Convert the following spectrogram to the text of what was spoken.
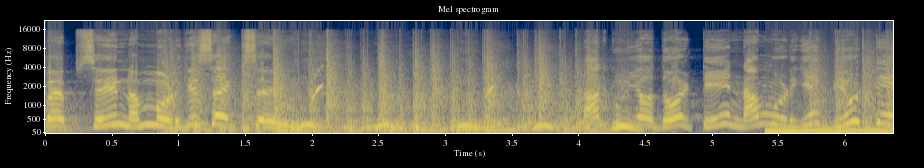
ಪೆಪ್ಸಿ ನಮ್ಮ ಹುಡುಗಿ ಸೆಕ್ಸಿ ನಾನ್ ಕುಡಿಯೋದು ಟೀ ನಮ್ಮ ಹುಡುಗಿ ಬ್ಯೂಟಿ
